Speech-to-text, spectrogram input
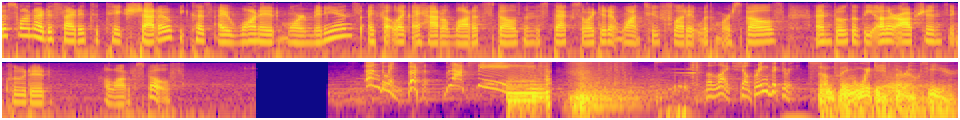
this one, I decided to take Shadow because I wanted more minions. I felt like I had a lot of spells in this deck, so I didn't want to flood it with more spells, and both of the other options included a lot of spells. Anduin versus Blackseed! The light shall bring victory. Something wicked burrows here.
